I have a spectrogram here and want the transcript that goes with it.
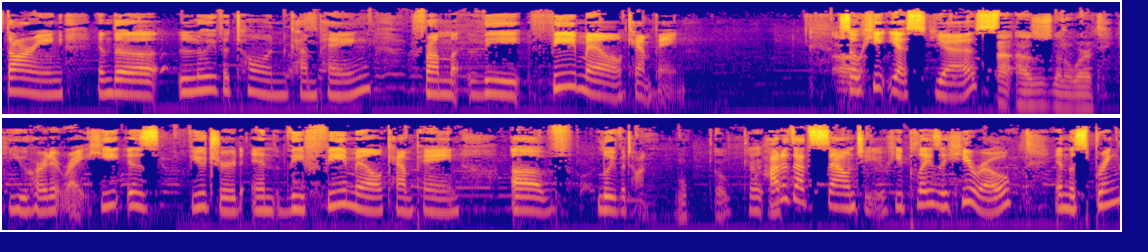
starring in the Louis Vuitton campaign from the female campaign. so he, yes, yes, Uh, how's this gonna work? you heard it right. He is featured in the female campaign of Louis Vuitton. Okay. How does that sound to you? He plays a hero in the spring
